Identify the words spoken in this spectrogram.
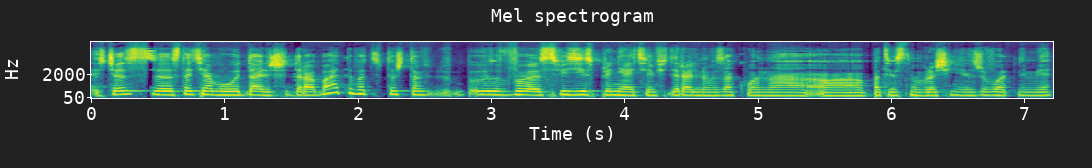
Сейчас э, статья будет дальше дорабатываться, потому что в связи с принятием федерального закона об ответственном обращении с животными.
